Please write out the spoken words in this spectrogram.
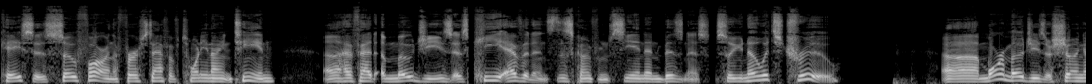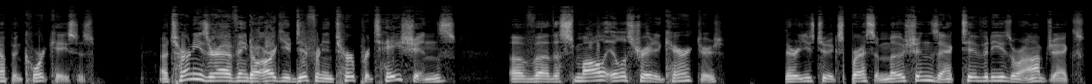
cases so far in the first half of 2019 uh, have had emojis as key evidence. This is coming from CNN Business. So you know it's true. Uh, more emojis are showing up in court cases. Attorneys are having to argue different interpretations of uh, the small illustrated characters that are used to express emotions, activities, or objects.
